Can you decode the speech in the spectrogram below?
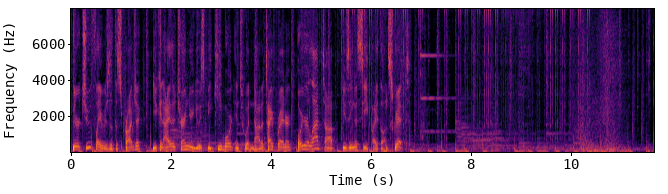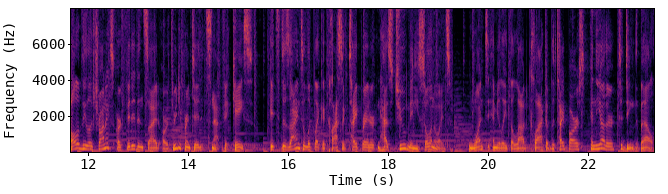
There are two flavors of this project. You can either turn your USB keyboard into a not a typewriter or your laptop using a CPython script. All of the electronics are fitted inside our 3D printed snap-fit case. It's designed to look like a classic typewriter and has two mini solenoids, one to emulate the loud clack of the type bars and the other to ding the bell.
